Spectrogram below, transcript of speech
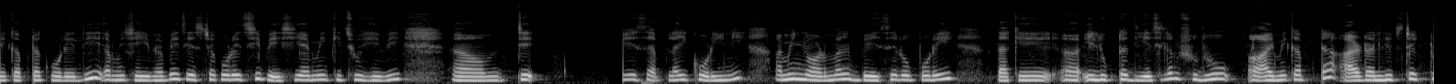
মেকআপটা করে দিই। আমি সেইভাবেই চেষ্টা করেছি, বেশি আমি কিছু হেভি বেস অ্যাপ্লাই করিনি। আমি নর্মাল বেসের ওপরেই তাকে এই লুকটা দিয়েছিলাম। শুধু আই মেকআপটা আর লিপসটা একটু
